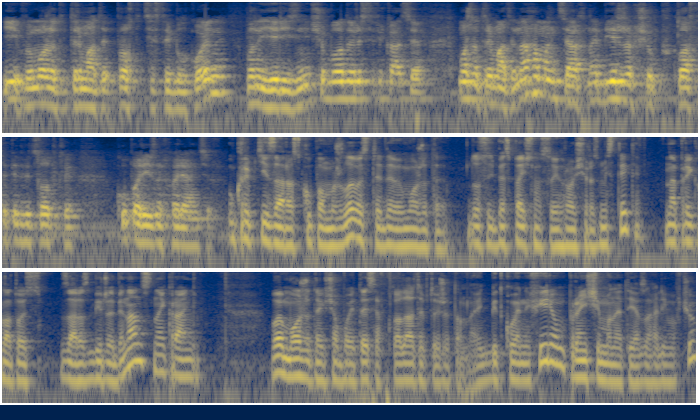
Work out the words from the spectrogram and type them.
І ви можете тримати просто ці стейблкоїни. Вони є різні, щоб була диверсифікація. Можна тримати на гаманцях, на біржах, щоб класти під відсотки. Купа різних варіантів. У крипті зараз купа можливостей, де ви можете досить безпечно свої гроші розмістити. Наприклад, ось зараз біржа Binance на екрані. Ви можете, якщо боїтеся вкладати в той же там навіть біткоін ефіріум, про інші монети я взагалі мовчу.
